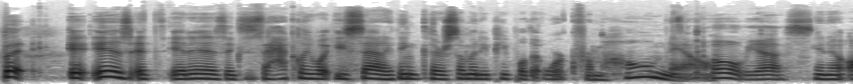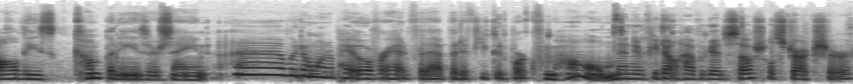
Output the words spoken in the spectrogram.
but it is it, it is exactly what you said. I think there's so many people that work from home now. Oh, yes. You know, all these companies are saying, eh, we don't want to pay overhead for that. But if you could work from home, And if you don't have a good social structure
